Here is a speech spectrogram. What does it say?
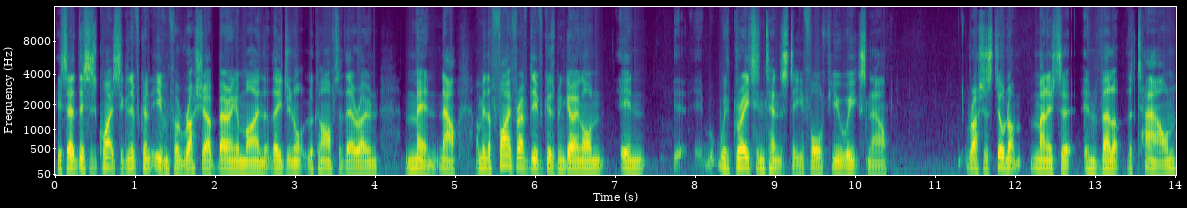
He said this is quite significant even for Russia, bearing in mind that they do not look after their own men. Now, I mean, the fight for Avdiivka has been going on in with great intensity for a few weeks now. Russia's still not managed to envelop the town.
